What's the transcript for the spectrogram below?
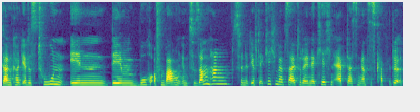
dann könnt ihr das tun in dem Buch Offenbarung im Zusammenhang. Das findet ihr auf der Kirchenwebseite oder in der Kirchen-App. Da ist ein ganzes Kapitel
